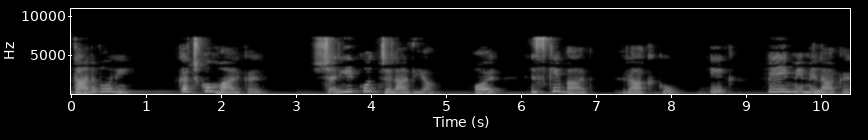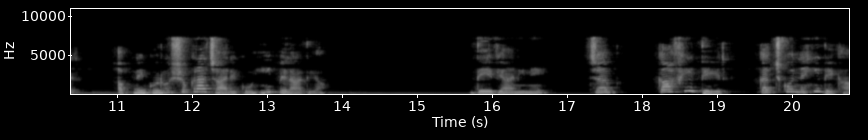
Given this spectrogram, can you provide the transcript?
दानवों ने कच को मारकर शरीर को जला दिया और इसके बाद राख को एक पेय में मिलाकर अपने गुरु शुक्राचार्य को ही पिला दिया। देवयानी ने जब काफ़ी देर कच्छ को नहीं देखा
